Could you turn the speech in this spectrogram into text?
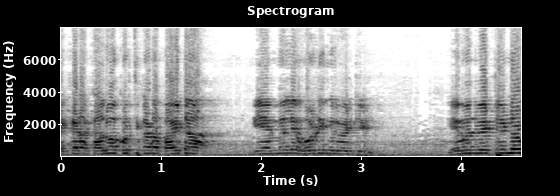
ఇక్కడ కల్వకుర్తి కాడ బయట మీ ఎమ్మెల్యే హోర్డింగ్లు పెట్టిండు. ఏమని పెట్టిండు?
